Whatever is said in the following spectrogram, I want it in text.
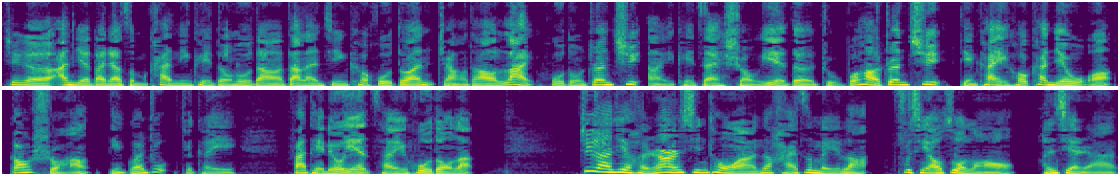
这个案件大家怎么看？您可以登录到大蓝鲸客户端，找到 Live 互动专区啊，也可以在首页的主播号专区点开以后看见我高爽，点关注就可以发帖留言参与互动了。这个案件很让人心痛啊！那孩子没了，父亲要坐牢，很显然。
